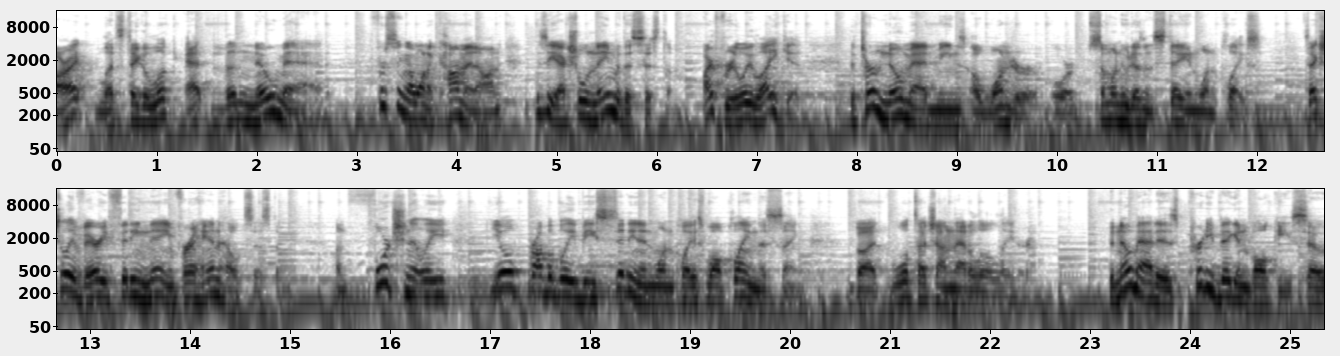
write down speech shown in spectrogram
Alright, let's take a look at the Nomad. First thing I want to comment on is the actual name of the system. I really like it. The term nomad means a wanderer, or someone who doesn't stay in one place. It's actually a very fitting name for a handheld system. Unfortunately, you'll probably be sitting in one place while playing this thing, but we'll touch on that a little later. The Nomad is pretty big and bulky, so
